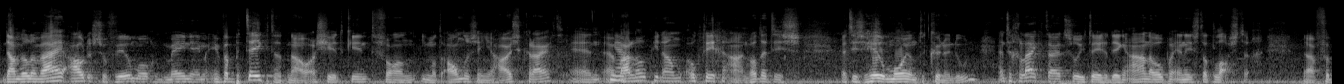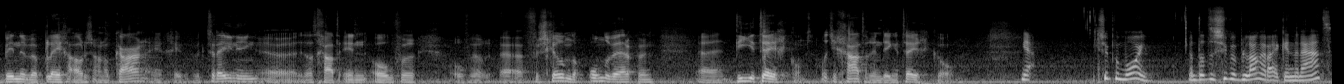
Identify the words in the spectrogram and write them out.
dan willen wij ouders zoveel mogelijk meenemen. En wat betekent dat nou als je het kind van iemand anders in je huis krijgt? En ja. waar loop je dan ook tegenaan? Want het is, het is heel mooi om te kunnen doen. En tegelijkertijd zul je tegen dingen aanlopen en is dat lastig. Daar verbinden we pleegouders aan elkaar en geven we training. Uh, dat gaat in over, over uh, verschillende onderwerpen die je tegenkomt. Want je gaat er in dingen tegenkomen. Ja, supermooi. Want dat is super belangrijk inderdaad.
